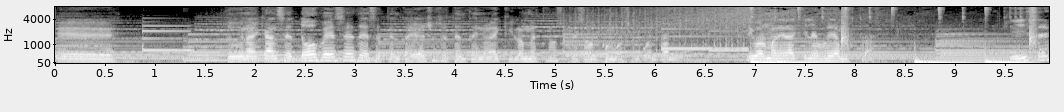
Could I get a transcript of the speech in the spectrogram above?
Eh, tuve un alcance dos veces de 78 a 79 kilómetros, que son como 50 millas. De igual manera aquí les voy a mostrar. Aquí dice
